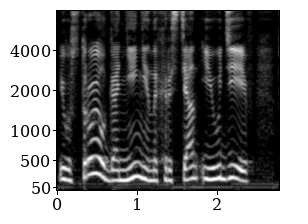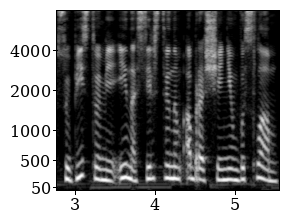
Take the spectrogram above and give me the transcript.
и устроил гонение на христиан и иудеев с убийствами и насильственным обращением в ислам.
